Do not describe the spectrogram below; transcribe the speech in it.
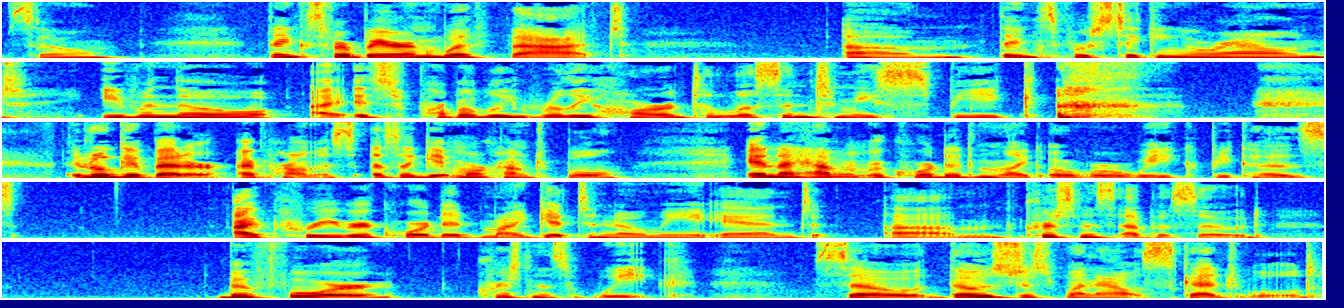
So, thanks for bearing with that. Um, thanks for sticking around even though it's probably really hard to listen to me speak. It'll get better, I promise, as I get more comfortable. And I haven't recorded in like over a week because I pre recorded my Get to Know Me and um, Christmas episode before Christmas week. So those just went out scheduled.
